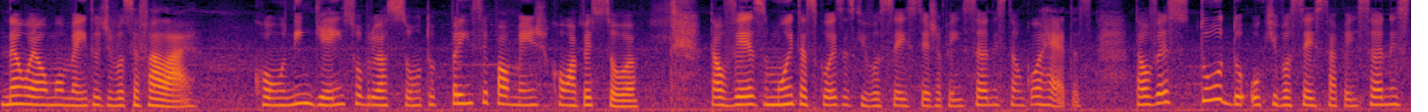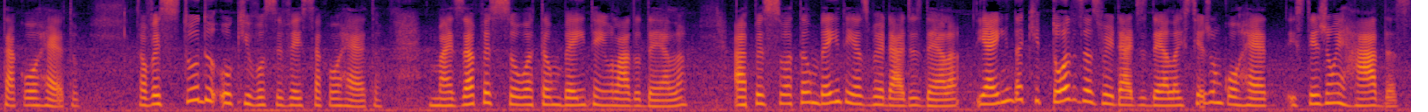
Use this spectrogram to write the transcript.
não é o momento de você falar com ninguém sobre o assunto, principalmente com a pessoa. Talvez muitas coisas que você esteja pensando estão corretas. Talvez tudo o que você está pensando está correto. Talvez tudo o que você vê está correto, mas a pessoa também tem o lado dela. A pessoa também tem as verdades dela, e ainda que todas as verdades dela estejam corretas, estejam erradas,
